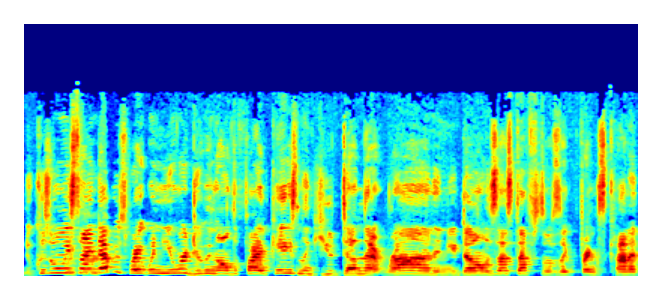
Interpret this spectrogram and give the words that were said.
Because when we With signed her- up, it's right when you were doing all the 5Ks and like you'd done that run and you'd done all this other stuff. So it was like Frank's kind of,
